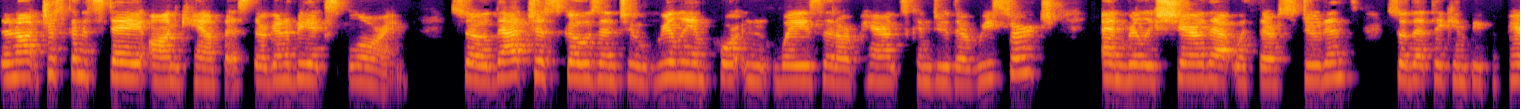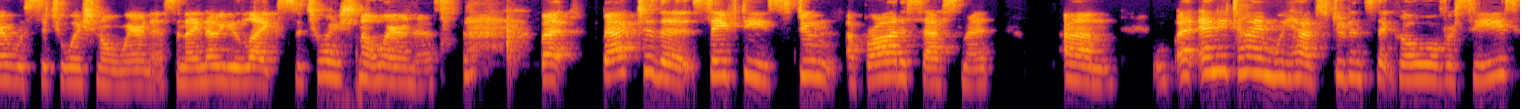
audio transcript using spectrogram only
They're not just going to stay on campus, they're going to be exploring. So that just goes into really important ways that our parents can do their research and really share that with their students so that they can be prepared with situational awareness. And I know you like situational awareness. but back to the safety student abroad assessment. Um, anytime we have students that go overseas,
